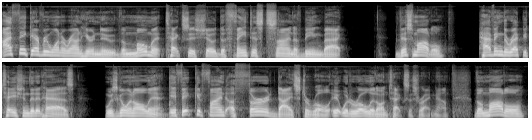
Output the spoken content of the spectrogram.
I think everyone around here knew the moment Texas showed the faintest sign of being back, this model, having the reputation that it has, was going all in. If it could find a third dice to roll, it would roll it on Texas right now. The model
